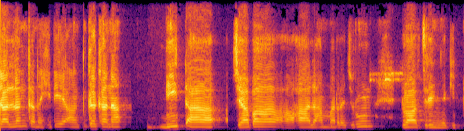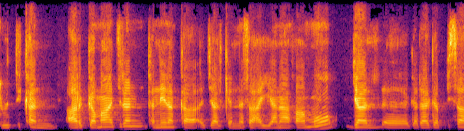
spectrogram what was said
jaallan kana hidhee hanga kana miidhaa jabaa haala hammarra jiruun du'aaf jireenya gidduutti kan argamaa jiran kanneen akka jaal kennasaa ayyaanaa fa'aa immoo jaal gadaa gabbisaa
